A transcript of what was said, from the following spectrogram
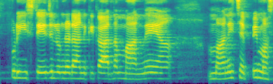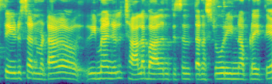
ఇప్పుడు ఈ స్టేజ్లో ఉండడానికి కారణం మా అన్నయ్య మా అని చెప్పి మస్తు ఏడుస్తాడు అనమాట ఇమాన్యుల్ చాలా బాధ అనిపిస్తుంది తన స్టోరీ విన్నప్పుడైతే.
